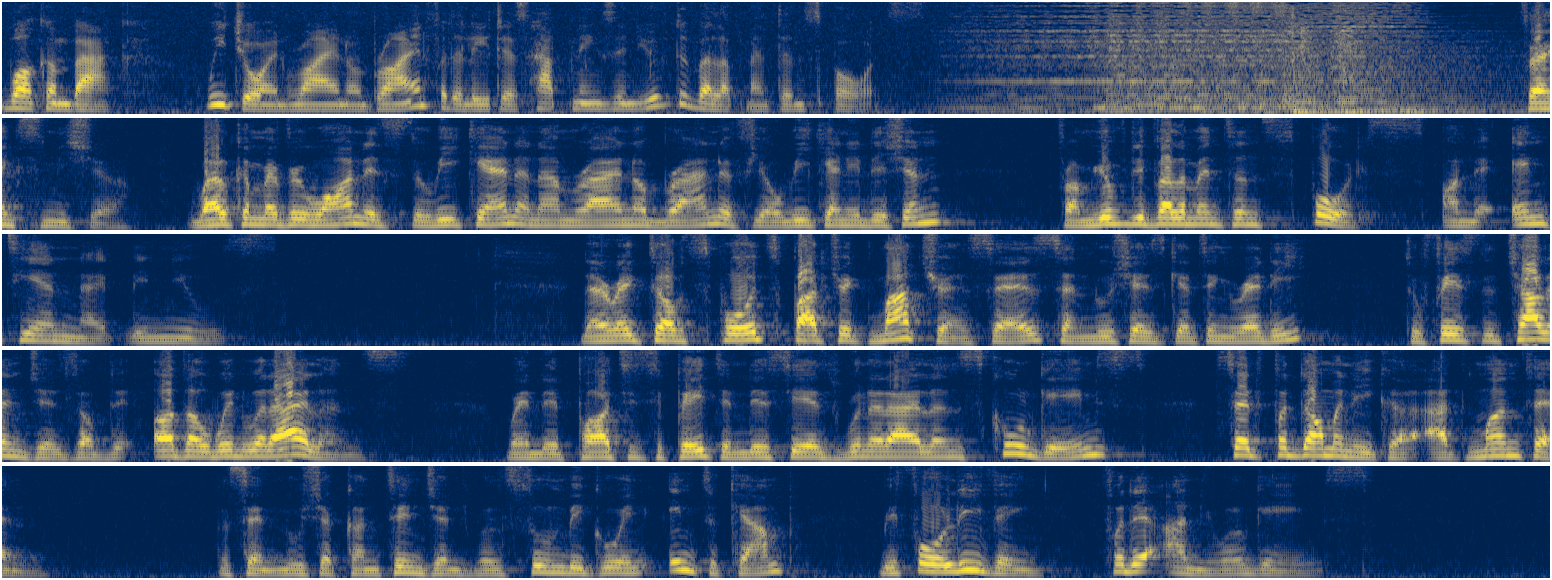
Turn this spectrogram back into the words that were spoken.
Welcome back. We join Ryan O'Brien for the latest happenings in youth development and sports. Thanks, Nisha. Welcome, everyone. It's the weekend, and I'm Ryan O'Brien with your weekend edition from Youth Development and Sports on the NTN Nightly News. Director of Sports Patrick Matre says St. Lucia is getting ready to face the challenges of the other Windward Islands when they participate in this year's Windward Islands School Games set for Dominica at month end. The St. Lucia contingent will soon be going into camp before leaving for the annual games.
